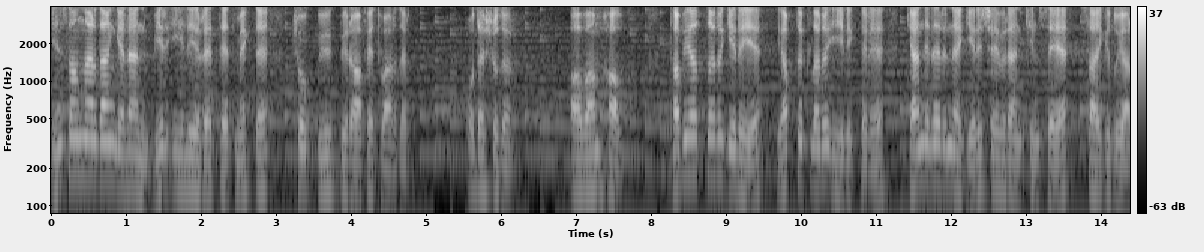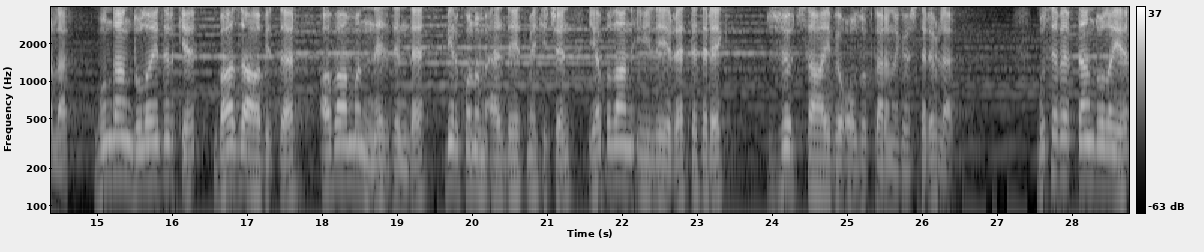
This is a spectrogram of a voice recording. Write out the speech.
İnsanlardan gelen bir iyiliği reddetmek de çok büyük bir afet vardır. O da şudur. Avam halk, tabiatları gereği yaptıkları iyilikleri kendilerine geri çeviren kimseye saygı duyarlar. Bundan dolayıdır ki bazı abidler avamın nezdinde bir konum elde etmek için yapılan iyiliği reddederek zühd sahibi olduklarını gösterirler. Bu sebepten dolayı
